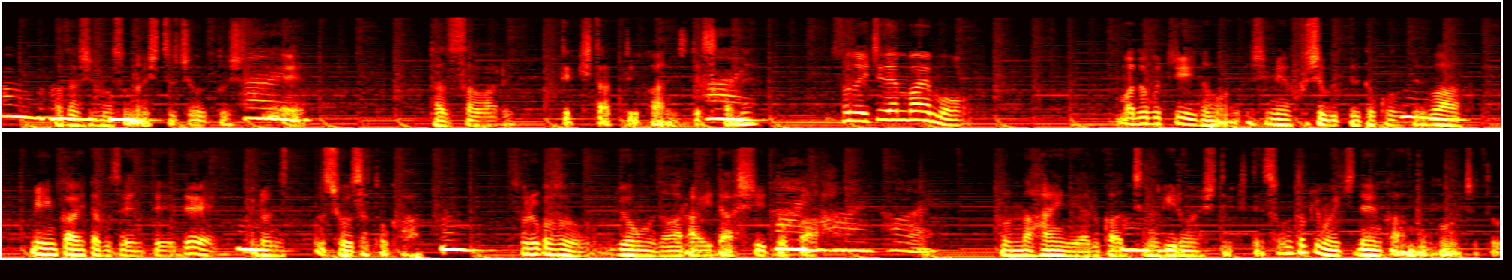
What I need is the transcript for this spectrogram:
うんうん。私もその室長としはい。て携われてきたっていう感じですかね。その1年前も窓口の市民福祉部っていうところでは、民間委託前提でうん。いろんな調査とか、うん。それこそ業務の洗い出しとか、はいはいはい。どんな範囲でやるかっていうのを議論してきて、その時も1年間僕もちょっと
